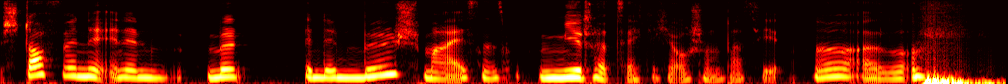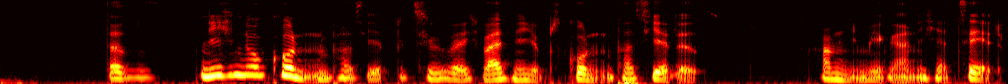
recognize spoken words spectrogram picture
Stoffwindel in den Müll, in den Müll schmeißen, ist mir tatsächlich auch schon passiert, ne? Also das ist nicht nur Kunden passiert, beziehungsweise ich weiß nicht, ob es Kunden passiert ist. Haben die mir gar nicht erzählt.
